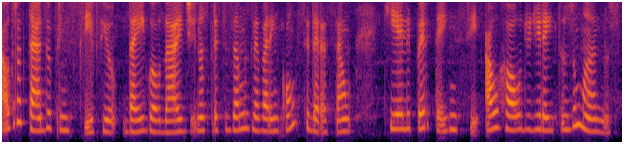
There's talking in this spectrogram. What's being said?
Ao tratar do princípio da igualdade, nós precisamos levar em consideração que ele pertence ao rol de direitos humanos,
